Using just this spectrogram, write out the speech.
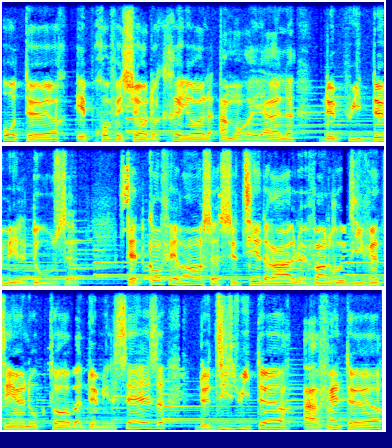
auteur et professeur de créole à Montréal depuis 2012. Cette conférence se tiendra le vendredi 21 octobre 2016 de 18h à 20h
